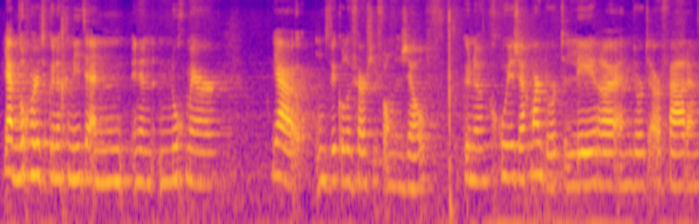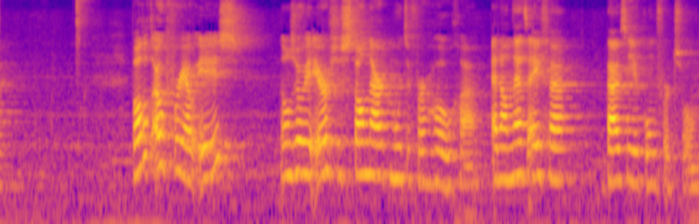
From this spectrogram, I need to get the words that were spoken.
ja, nog meer te kunnen genieten en in een nog meer ja, ontwikkelde versie van mezelf kunnen groeien, zeg maar, door te leren en door te ervaren. Wat het ook voor jou is, dan zul je eerst de standaard moeten verhogen. En dan net even buiten je comfortzone.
